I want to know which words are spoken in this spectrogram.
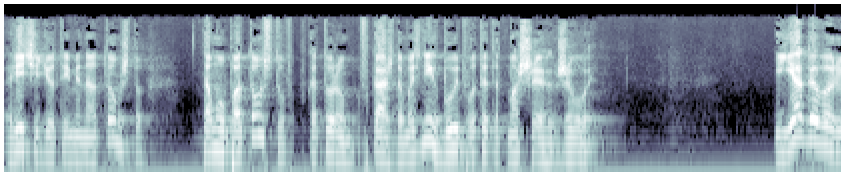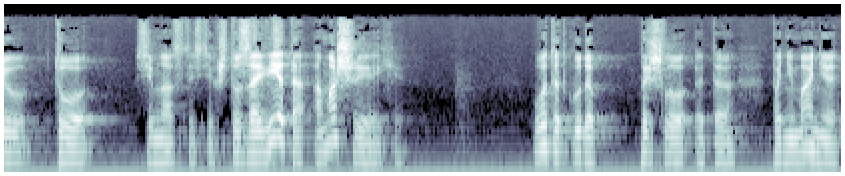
речь идет именно о том, что тому потомству, в котором в каждом из них будет вот этот Машех живой. И я говорю то, 17 стих, что завета о Машехе. Вот откуда пришло это понимание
